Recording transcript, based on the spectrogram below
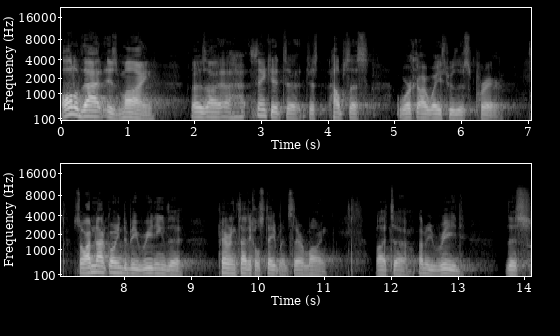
All of that is mine because I think it uh, just helps us work our way through this prayer. So I'm not going to be reading the parenthetical statements, they're mine. But uh, let me read this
